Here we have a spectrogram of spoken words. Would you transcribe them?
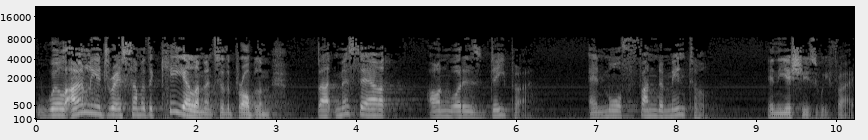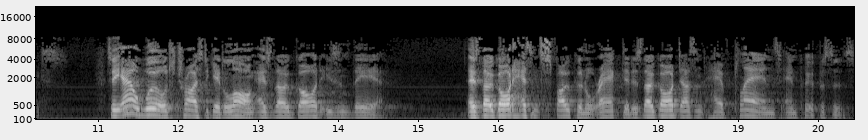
will only address some of the key elements of the problem, but miss out on what is deeper and more fundamental in the issues we face. See, our world tries to get along as though God isn't there as though God hasn't spoken or acted, as though God doesn't have plans and purposes.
